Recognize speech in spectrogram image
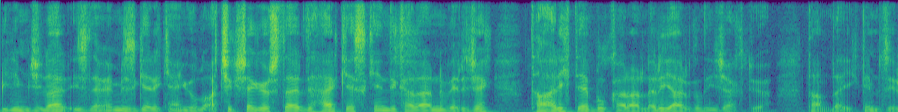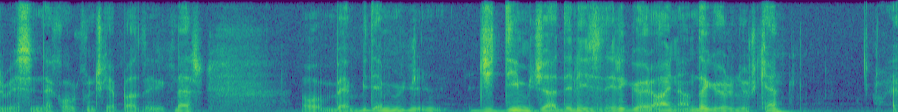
Bilimciler izlememiz gereken yolu açıkça gösterdi. Herkes kendi kararını verecek. Tarih de bu kararları yargılayacak diyor. Tam da iklim zirvesinde korkunç kepazelikler ve bir de ciddi mücadele izleri gör, aynı anda görülürken e,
